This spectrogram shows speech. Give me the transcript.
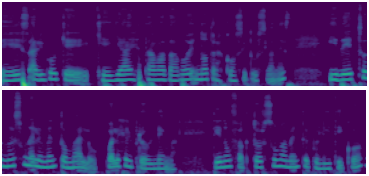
Es algo que, que, ya estaba dado en otras constituciones y de hecho no es un elemento malo. ¿Cuál es el problema? Tiene un factor sumamente político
